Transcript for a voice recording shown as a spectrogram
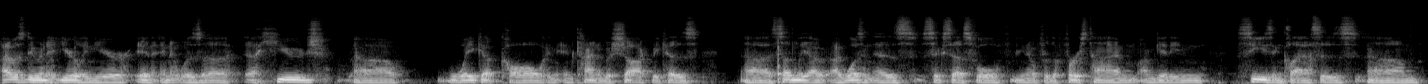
I was doing it yearling year, and, and it was a, a huge uh, wake up call and, and, kind of a shock because uh, suddenly I, I, wasn't as successful. You know, for the first time, I'm getting C's in classes. Um,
